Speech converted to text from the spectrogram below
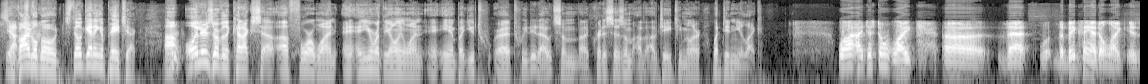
Survival yeah. mode. Still getting a paycheck. Uh, Oilers over the Canucks uh, 4 1, and, and, you weren't the only one, Ian, but you uh, tweeted out some uh, criticism of, of JT Miller. What didn't you like? Well, I just don't like uh, that. The big thing I don't like is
